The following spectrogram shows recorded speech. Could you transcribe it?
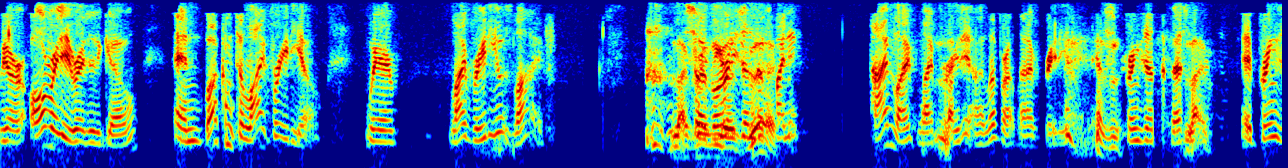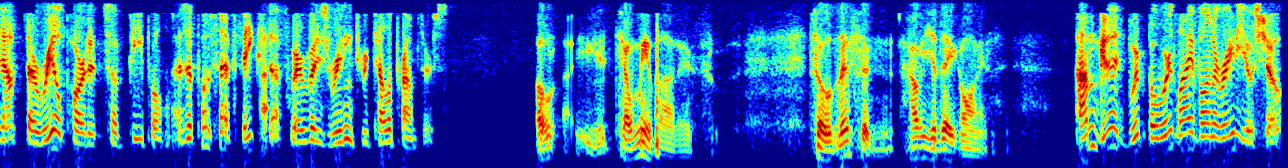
We are already ready to go. And welcome to live radio, where live radio is live. Live so I've radio already is done good. the finan- I like live radio. I love live radio. It brings out the best. Live. It brings out the real part of people, as opposed to that fake Uh, stuff where everybody's reading through teleprompters. Oh, you tell me about it. So listen, how's your day going? I'm good, we're, but we're live on a radio show.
